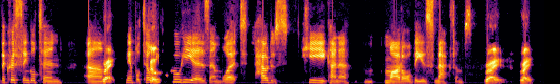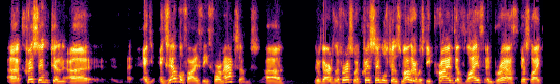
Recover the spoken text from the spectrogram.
the Chris Singleton um, Right. example. Tell So- people who he is and what how does he kind of model these maxims. Right, right. Uh, Chris Singleton uh, ex- exemplifies these four maxims. Uh, with regard to the first one, Chris Singleton's mother was deprived of life and breath, just like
